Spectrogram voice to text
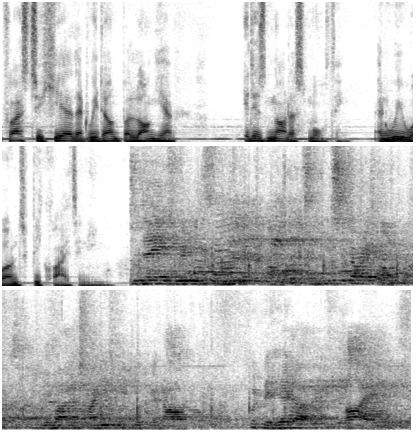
for us to hear that we don't belong here, it is not a small thing, and we won't be quiet anymore. Today is really a historic moment whereby the Chinese people can now put their head up high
